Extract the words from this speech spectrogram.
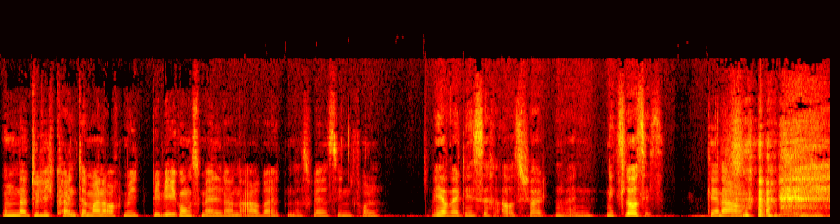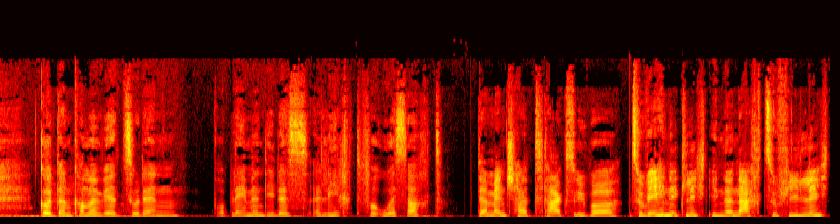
Und natürlich könnte man auch mit Bewegungsmeldern arbeiten, das wäre sinnvoll. Ja, weil die sich ausschalten, wenn nichts los ist. Genau. Gut, dann kommen wir zu den Problemen, die das Licht verursacht. Der Mensch hat tagsüber zu wenig Licht, in der Nacht zu viel Licht.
